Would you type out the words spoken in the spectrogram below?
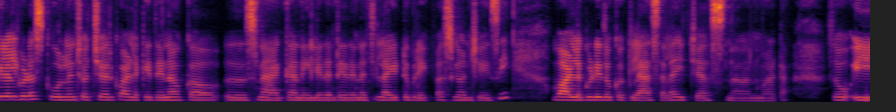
పిల్లలు కూడా స్కూల్ నుంచి వచ్చే వరకు వాళ్ళకి ఏదైనా ఒక స్నాక్ కానీ లేదంటే ఏదైనా లైట్ బ్రేక్ఫాస్ట్ కానీ చేసి వాళ్ళకు కూడా ఇది ఒక గ్లాస్ అలా ఇచ్చేస్తున్నాను అనమాట సో ఈ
